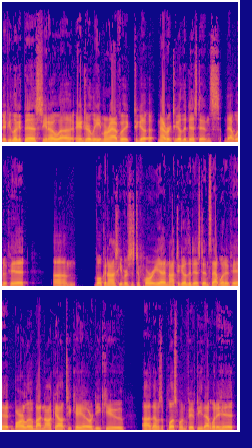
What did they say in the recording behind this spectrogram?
if you look at this, you know, uh, Andrea Lee Maverick to go Maverick to go the distance, that would have hit. Um, Volkanovski versus Topuria not to go the distance, that would have hit. Barlow by knockout, TKO or DQ, uh, that was a plus 150, that would have hit.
